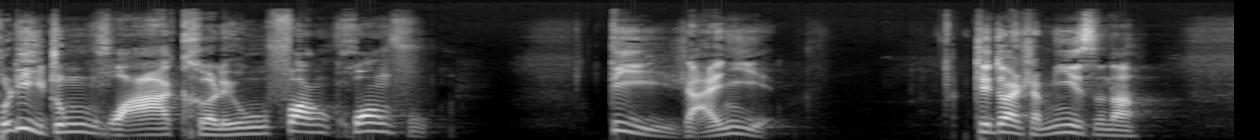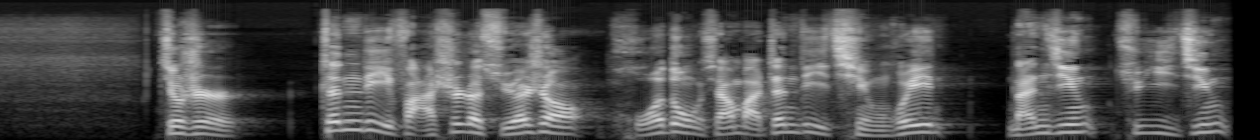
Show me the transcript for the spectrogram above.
不利中华，可留方荒府。必然也。”这段什么意思呢？就是真谛法师的学生活动，想把真谛请回南京去译经。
